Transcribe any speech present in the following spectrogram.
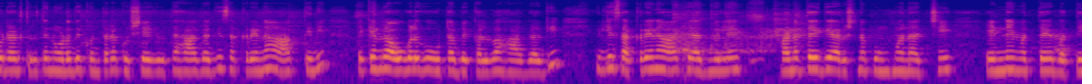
ಓಡಾಡ್ತಿರುತ್ತೆ. ನೋಡೋದಕ್ಕೆ ಒಂಥರ ಖುಷಿಯಾಗಿರುತ್ತೆ. ಹಾಗಾಗಿ ಸಕ್ಕರೆನ ಹಾಕ್ತೀನಿ. ಯಾಕೆಂದರೆ ಅವುಗಳಿಗೂ ಊಟ ಬೇಕಲ್ವ? ಹಾಗಾಗಿ ಇಲ್ಲಿ ಸಕ್ಕರೆನ ಹಾಕಿ ಆದಮೇಲೆ ಹಣತೆಗೆ ಅರಿಶಿನ ಕುಂಕುಮನ ಹಚ್ಚಿ, ಎಣ್ಣೆ ಮತ್ತು ಬತ್ತಿ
